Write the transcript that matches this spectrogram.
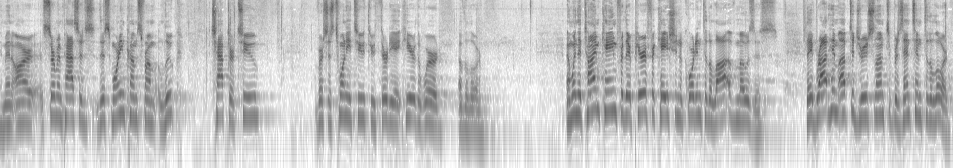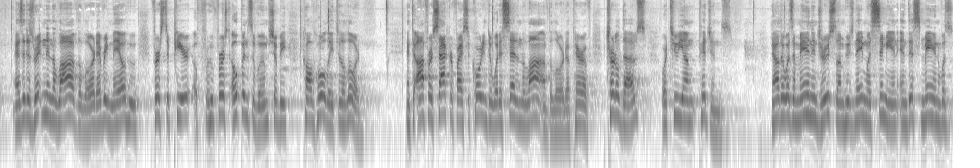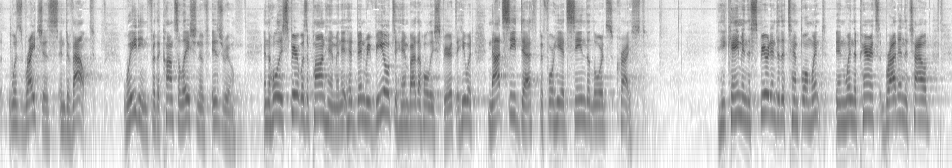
Amen. Our sermon passage this morning comes from Luke chapter 2, verses 22 through 38. Hear the word of the Lord. And when the time came for their purification according to the law of Moses, they brought him up to Jerusalem to present him to the Lord. As it is written in the law of the Lord, every male who first appear, who first opens the womb shall be called holy to the Lord and to offer a sacrifice according to what is said in the law of the Lord a pair of turtle doves or two young pigeons. Now there was a man in Jerusalem whose name was Simeon, and this man was, was righteous and devout, waiting for the consolation of Israel. And the Holy Spirit was upon him, and it had been revealed to him by the Holy Spirit that he would not see death before he had seen the Lord's Christ. And he came in the Spirit into the temple, and went, and when the parents brought in the child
